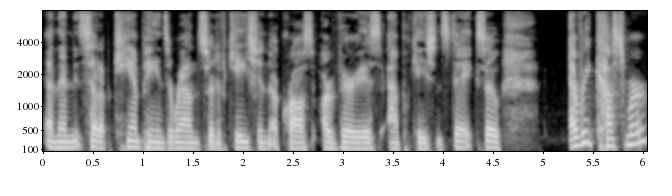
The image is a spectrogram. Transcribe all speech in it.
and then set up campaigns around certification across our various application stakes. So every customer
